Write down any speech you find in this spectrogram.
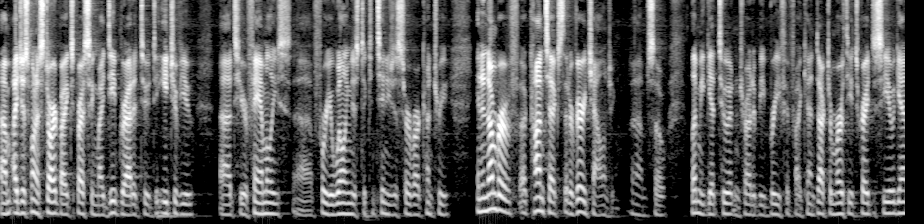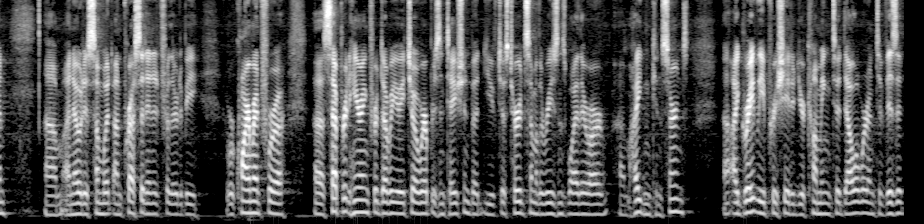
Um, I just want to start by expressing my deep gratitude to each of you, uh, to your families, uh, for your willingness to continue to serve our country in a number of uh, contexts that are very challenging. Um, so let me get to it and try to be brief if I can. Dr. Murthy, it's great to see you again. Um, I know it is somewhat unprecedented for there to be a requirement for a, a separate hearing for WHO representation, but you've just heard some of the reasons why there are um, heightened concerns. Uh, I greatly appreciated your coming to Delaware and to visit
